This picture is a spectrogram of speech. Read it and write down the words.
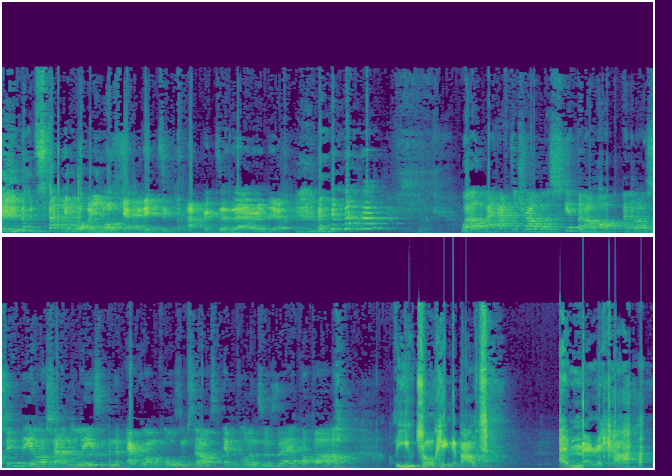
you why you're getting into character there, aren't you? well, I have to travel a skip and a hop, and then I'll soon be in Los Angeles, and then everyone calls themselves influencers there, Papa. Are you talking about America?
